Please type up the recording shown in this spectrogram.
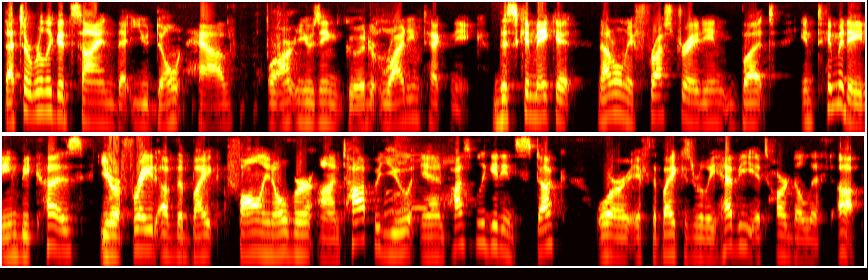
that's a really good sign that you don't have or aren't using good riding technique. This can make it not only frustrating but intimidating because you're afraid of the bike falling over on top of you and possibly getting stuck or if the bike is really heavy, it's hard to lift up.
